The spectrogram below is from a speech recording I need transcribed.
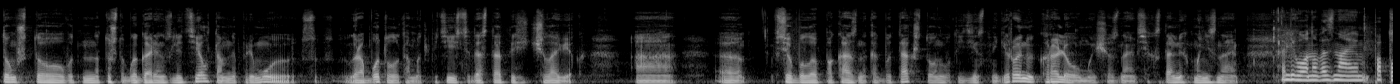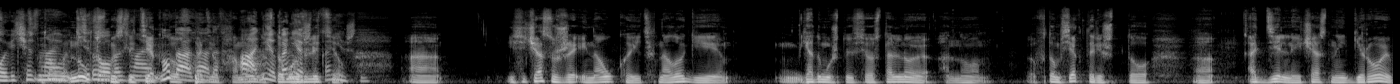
том, что вот на то, чтобы Гагарин взлетел, там напрямую работало там от 50 до 100 тысяч человек. А все было показано как бы так, что он вот единственный герой. Ну, и Королева мы еще знаем, всех остальных мы не знаем. Леонова знаем, Поповича знаем, Ну, Титова в смысле, знаем. те, кто ну, да, да, да. в команду, а, нет, чтобы конечно, он взлетел. конечно. А, и сейчас уже и наука, и технологии, я думаю, что и все остальное, оно в том секторе, что а, отдельные частные герои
